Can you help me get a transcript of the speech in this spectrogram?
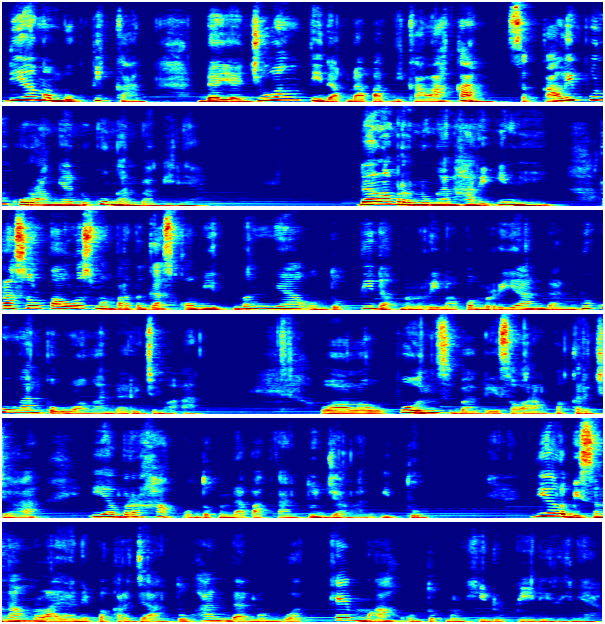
dia membuktikan daya juang tidak dapat dikalahkan, sekalipun kurangnya dukungan baginya. Dalam renungan hari ini, Rasul Paulus mempertegas komitmennya untuk tidak menerima pemberian dan dukungan keuangan dari jemaat. Walaupun sebagai seorang pekerja, ia berhak untuk mendapatkan tunjangan itu. Dia lebih senang melayani pekerjaan Tuhan dan membuat kemah untuk menghidupi dirinya.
